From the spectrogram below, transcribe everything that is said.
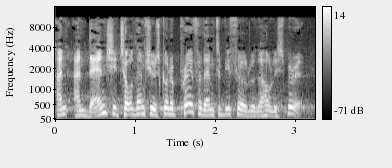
And, and then she told them she was going to pray for them to be filled with the Holy Spirit.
